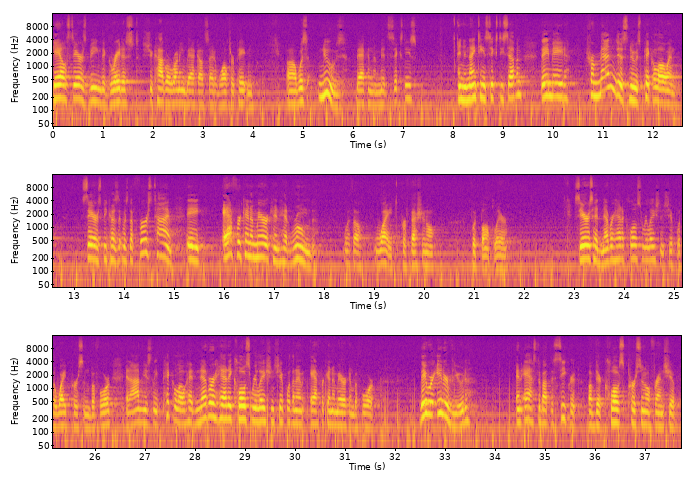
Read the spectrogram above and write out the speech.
Gale Sayers, being the greatest Chicago running back outside of Walter Payton, uh, was news back in the mid 60s. And in 1967, they made tremendous news, Piccolo and Sayers, because it was the first time a African American had roomed with a white professional football player. Sayers had never had a close relationship with a white person before, and obviously Piccolo had never had a close relationship with an African American before. They were interviewed and asked about the secret of their close personal friendship.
